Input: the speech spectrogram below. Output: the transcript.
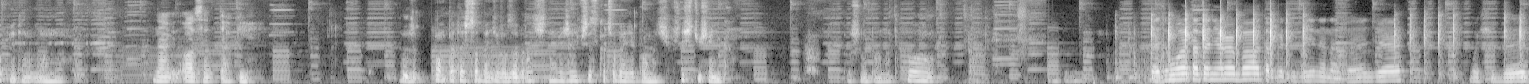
Okropnie to wygląda. Na osad taki. Że Pompę też trzeba będzie rozebrać. Najwyżej wszystko trzeba będzie pomyć. Wszyściusieńko. Proszę pana. O, Bez młota to nie robota, precyzyjne narzędzie. Musi być.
